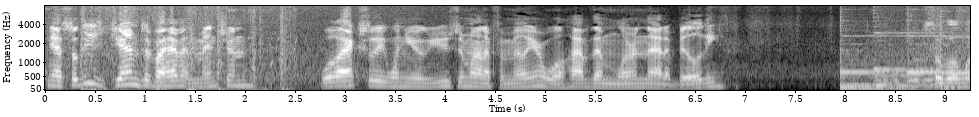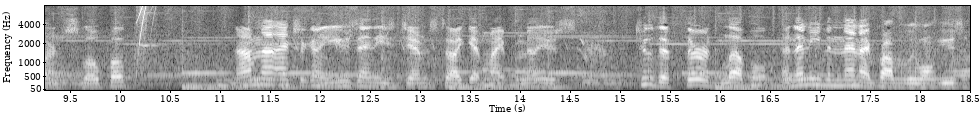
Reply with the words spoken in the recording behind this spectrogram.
Yeah, so these gems, if I haven't mentioned, will actually, when you use them on a familiar, will have them learn that ability. So they'll learn slowpoke. Now, I'm not actually going to use any of these gems till I get my familiars to the third level. And then even then, I probably won't use them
